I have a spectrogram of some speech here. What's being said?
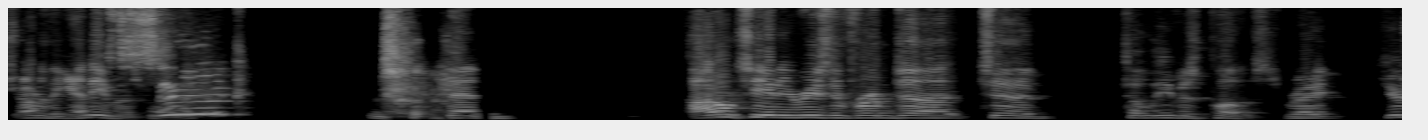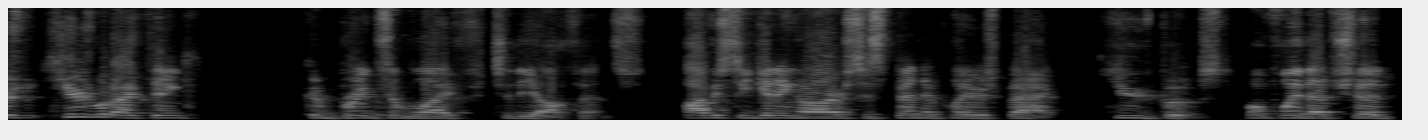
Which I don't think any of us want. then I don't see any reason for him to to to leave his post, right? Here's here's what I think could bring some life to the offense. Obviously, getting our suspended players back, huge boost. Hopefully, that should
